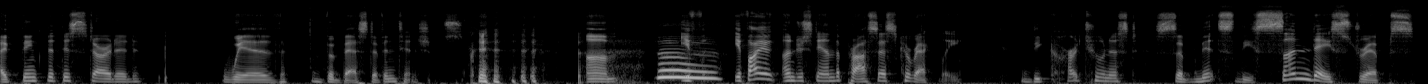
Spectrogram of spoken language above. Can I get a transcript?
I think that this started with the best of intentions. um, if if I understand the process correctly, the cartoonist submits the Sunday strips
